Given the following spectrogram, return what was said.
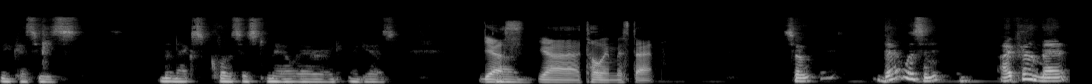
because he's the next closest male heir, I, I guess. Yes. Um, yeah, I totally missed that. So that was an I found that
